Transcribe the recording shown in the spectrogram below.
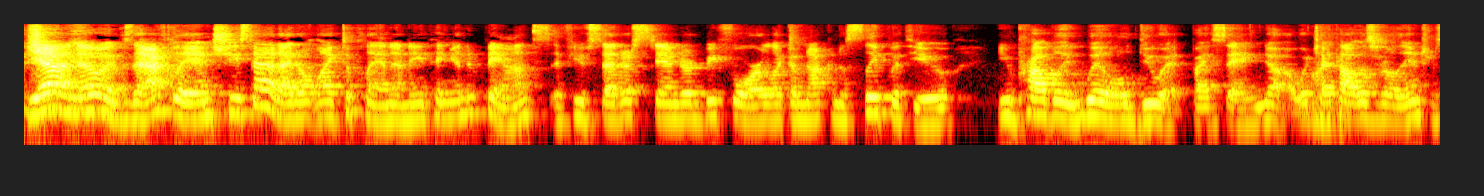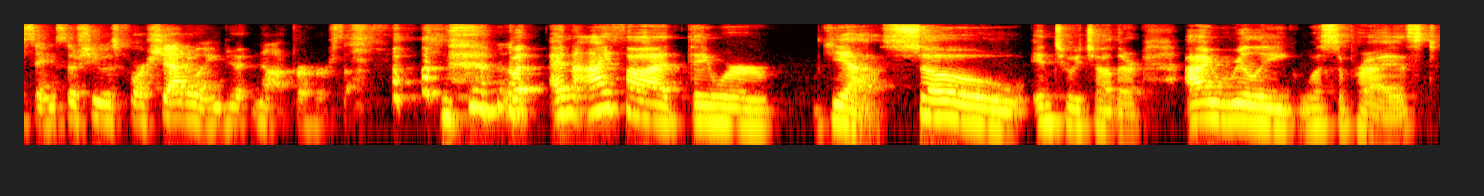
yeah, no, exactly. And she said, I don't like to plan anything in advance. If you set a standard before, like I'm not going to sleep with you, you probably will do it by saying no, which I thought was really interesting. So she was foreshadowing it not for herself. but and I thought they were yeah so into each other. I really was surprised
